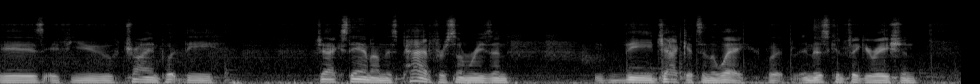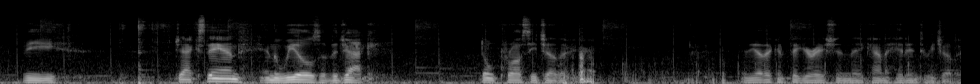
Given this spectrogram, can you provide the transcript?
is if you try and put the jack stand on this pad for some reason, the jack gets in the way. But in this configuration, the jack stand and the wheels of the jack don't cross each other. In the other configuration, they kind of hit into each other.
